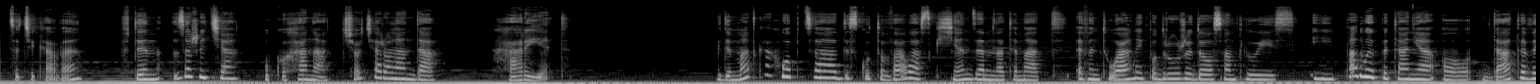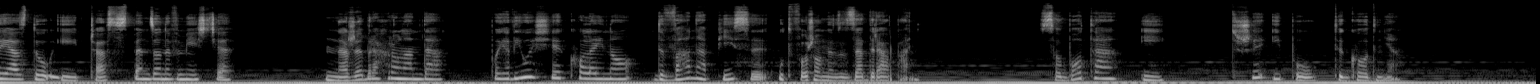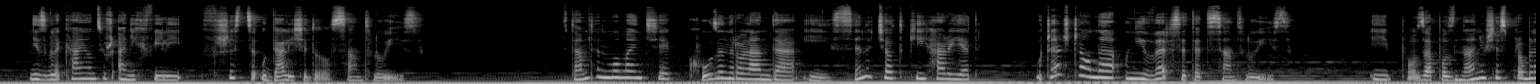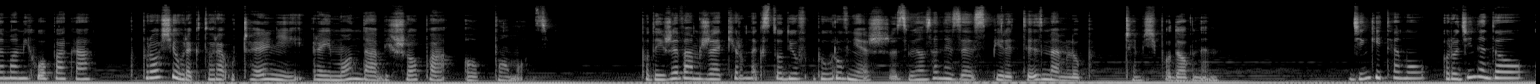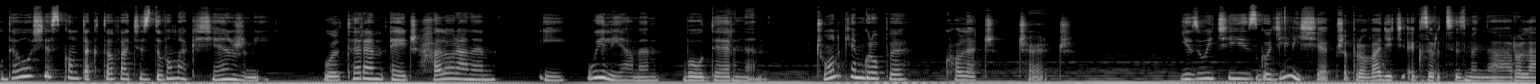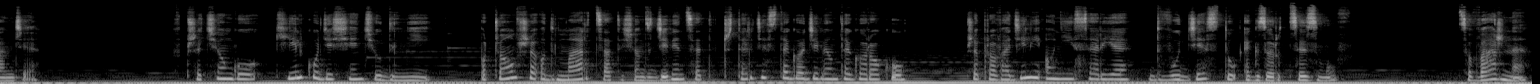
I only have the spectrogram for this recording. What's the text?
Co ciekawe, w tym za życia ukochana ciocia Rolanda, Harriet. Gdy matka chłopca dyskutowała z księdzem na temat ewentualnej podróży do St. Louis i padły pytania o datę wyjazdu i czas spędzony w mieście, na żebrach Rolanda pojawiły się kolejno dwa napisy utworzone z zadrapań. Sobota i trzy i pół tygodnia. Nie zwlekając już ani chwili, wszyscy udali się do St. Louis. W tamtym momencie kuzyn Rolanda i syn ciotki Harriet uczęszczał na Uniwersytet St. Louis i po zapoznaniu się z problemami chłopaka poprosił rektora uczelni Raymonda Bishopa o pomoc. Podejrzewam, że kierunek studiów był również związany ze spirytyzmem lub czymś podobnym. Dzięki temu rodzinę Doe udało się skontaktować z dwoma księżmi, Walterem H. Halloranem i Williamem Bowdernem, członkiem grupy College Church. Jezuici zgodzili się przeprowadzić egzorcyzmy na Rolandzie. W przeciągu kilkudziesięciu dni, począwszy od marca 1949 roku, przeprowadzili oni serię 20 egzorcyzmów. Co ważne,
